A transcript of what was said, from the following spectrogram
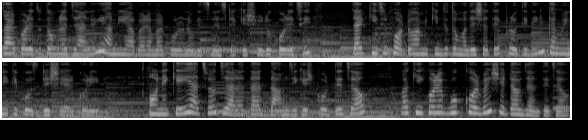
তারপরে তো তোমরা জানোই, আমি আবার আমার পুরনো বিজনেসটাকে শুরু করেছি। তার কিছু ফটো আমি কিন্তু তোমাদের সাথে প্রতিদিন কমিউনিটি পোস্টে শেয়ার করি। অনেকেই আছো যারা তার দাম জিজ্ঞেস করতে চাও বা কি করে বুক করবে সেটাও জানতে চাও।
